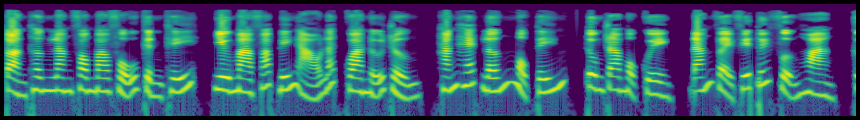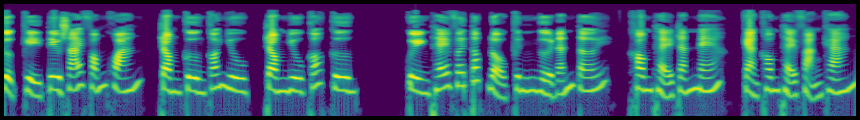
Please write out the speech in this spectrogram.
Toàn thân Lăng Phong bao phủ kình khí, như ma pháp biến ảo lách qua nửa trượng, hắn hét lớn một tiếng, tung ra một quyền, đáng về phía Tuyết Phượng Hoàng, cực kỳ tiêu sái phóng khoáng, trong cương có nhu, trong nhu có cương. Quyền thế với tốc độ kinh người đánh tới, không thể tránh né, càng không thể phản kháng.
